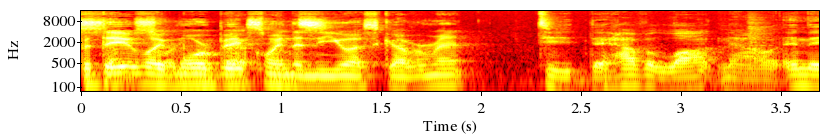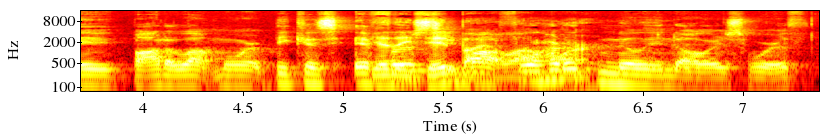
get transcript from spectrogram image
but they have like more Bitcoin than the U.S. government. Dude, they have a lot now, and they bought a lot more because at Yeah, they first did he buy bought four hundred million dollars worth,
